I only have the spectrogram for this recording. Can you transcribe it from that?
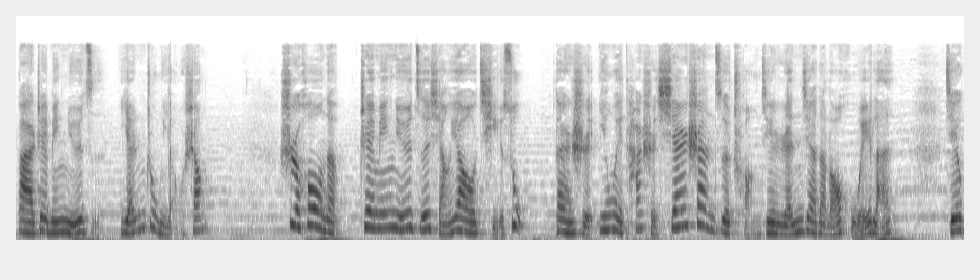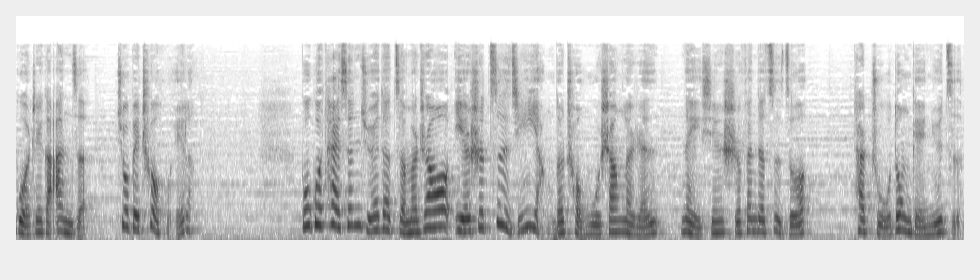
把这名女子严重咬伤。事后呢，这名女子想要起诉，但是因为他是先擅自闯进人家的老虎围栏，结果这个案子就被撤回了。不过泰森觉得怎么着也是自己养的宠物伤了人，内心十分的自责。他主动给女子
